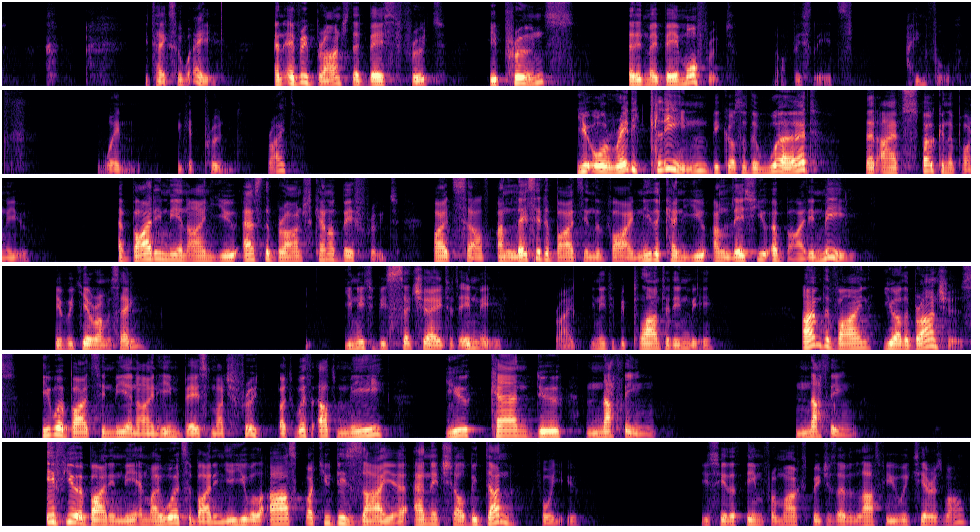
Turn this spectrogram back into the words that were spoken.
he takes away. And every branch that bears fruit, he prunes that it may bear more fruit. Obviously, it's painful when you get pruned, right? You're already clean because of the word that I have spoken upon you. Abide in me and I in you, as the branch cannot bear fruit by itself unless it abides in the vine, neither can you unless you abide in me. You hear what I'm saying? You need to be situated in me, right? You need to be planted in me. I'm the vine, you are the branches. He who abides in me and I in him bears much fruit. But without me, you can do nothing. Nothing. If you abide in me and my words abide in you, you will ask what you desire, and it shall be done for you. You see the theme from Mark's preachers over the last few weeks here as well?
